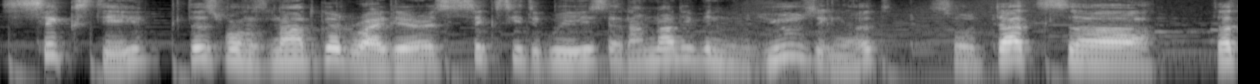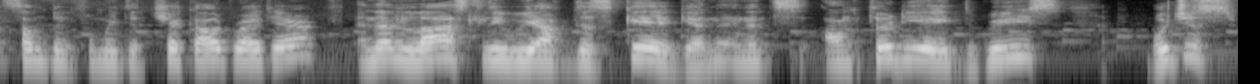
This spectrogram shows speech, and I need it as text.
60 this one's not good right here it's 60 degrees and i'm not even using it so that's uh that's something for me to check out right here. And then lastly we have this K again and it's on 38 degrees which is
